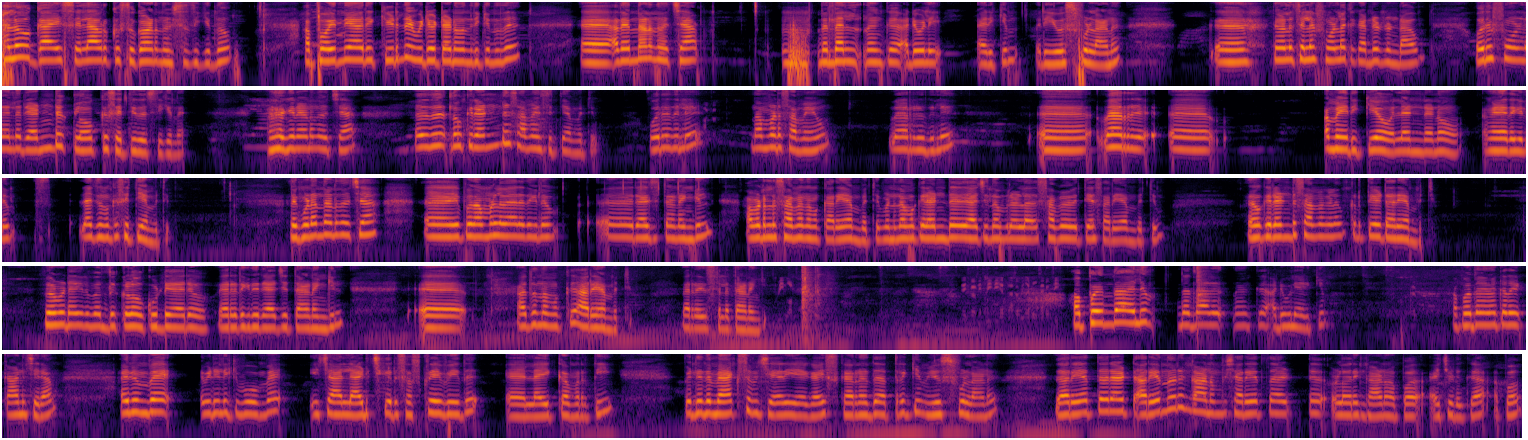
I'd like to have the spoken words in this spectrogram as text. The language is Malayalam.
ഹലോ ഗായ്സ് എല്ലാവർക്കും സുഖമാണെന്ന് വിശ്വസിക്കുന്നു. അപ്പോൾ ഇന്ന് ഞാൻ ഒരു കിടുന്ന വീഡിയോ ആയിട്ടാണ് വന്നിരിക്കുന്നത്. അതെന്താണെന്ന് വെച്ചാൽ എന്തായാലും നിങ്ങൾക്ക് അടിപൊളി ആയിരിക്കും. ഒരു യൂസ്ഫുള്ളാണ് നിങ്ങൾ ചില ഫോണിലൊക്കെ കണ്ടിട്ടുണ്ടാവും. ഒരു ഫോണിൽ തന്നെ രണ്ട് ക്ലോക്ക് സെറ്റ് ചെയ്ത് വെച്ചിരിക്കുന്നത് അതെങ്ങനെയാണെന്ന് വെച്ചാൽ അത് നമുക്ക് രണ്ട് സമയം സെറ്റ് ചെയ്യാൻ പറ്റും. ഒരു ഇതിൽ നമ്മുടെ സമയവും വേറൊരു ഇതിൽ വേറൊരു അമേരിക്കയോ ലണ്ടനോ അങ്ങനെ ഏതെങ്കിലും രാജ്യം നമുക്ക് സെറ്റ് ചെയ്യാൻ പറ്റും. അതും കൂടെ എന്താണെന്ന് വെച്ചാൽ ഇപ്പോൾ നമ്മൾ വേറെ ഏതെങ്കിലും രാജ്യത്താണെങ്കിൽ അവിടെയുള്ള സമയം നമുക്കറിയാൻ പറ്റും. പിന്നെ നമുക്ക് രണ്ട് രാജ്യം തമ്മിലുള്ള സമയ വ്യത്യാസം അറിയാൻ പറ്റും. നമുക്ക് രണ്ട് സമയങ്ങളും കൃത്യമായിട്ട് അറിയാൻ പറ്റും. നമ്മുടെ ബന്ധുക്കളോ കൂട്ടുകാരോ വേറെ ഏതെങ്കിലും രാജ്യത്താണെങ്കിൽ അത് നമുക്ക് അറിയാൻ പറ്റും. വേറെ സ്ഥലത്താണെങ്കിൽ. അപ്പോൾ എന്തായാലും ഇതെന്തായാലും നിങ്ങൾക്ക് അടിപൊളിയായിരിക്കും. അപ്പോൾ അത് നിങ്ങൾക്കത് കാണിച്ചു തരാം. അതിന് മുമ്പേ വീഡിയോയിലേക്ക് പോകുമ്പോൾ ഈ ചാനൽ അടിച്ച് കയറി സബ്സ്ക്രൈബ് ചെയ്ത് ലൈക്ക് അമർത്തി. പിന്നെ ഇത് മാക്സിമം ഷെയർ ചെയ്യുക ഗൈസ് കാരണം ഇത് അത്രയ്ക്കും യൂസ്ഫുള്ളാണ് ഇത് അറിയാത്തവരായിട്ട് അറിയുന്നവരും കാണും. പക്ഷെ അറിയാത്തതായിട്ട് ഉള്ളവരും കാണും. അപ്പോൾ അയച്ചു കൊടുക്കുക. അപ്പോൾ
